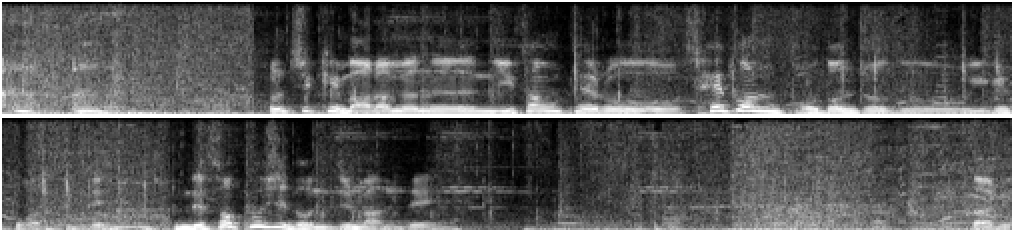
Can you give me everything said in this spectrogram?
솔직히 말하면은 이 상태로 세 번 더 던져도 이길 것 같은데? 근데 서폿이 던지면 안 돼. 딸이.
